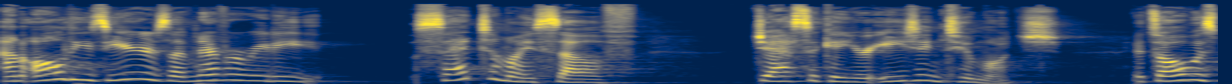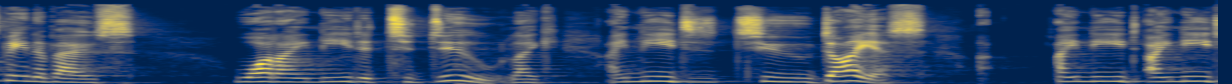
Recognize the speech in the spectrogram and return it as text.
And all these years, I've never really said to myself, Jessica, you're eating too much. It's always been about what I needed to do. Like I need to diet. I need I need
